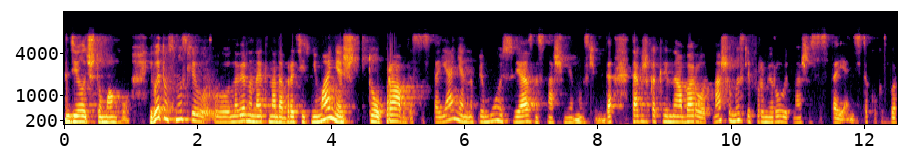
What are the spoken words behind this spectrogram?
делать, что могу. И в этом смысле, э, наверное, на это надо обратить внимание, что правда состояние напрямую связано с нашими мыслями, да? так же, как и наоборот. Наши мысли формируют наше состояние. Здесь такой, как бы,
